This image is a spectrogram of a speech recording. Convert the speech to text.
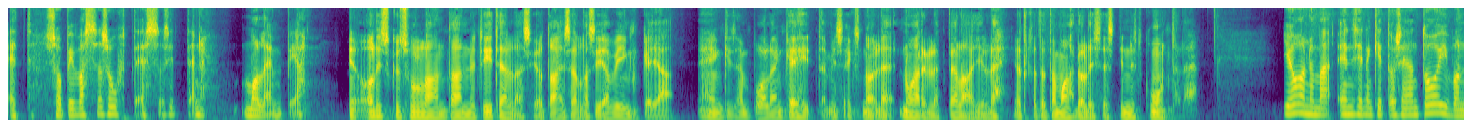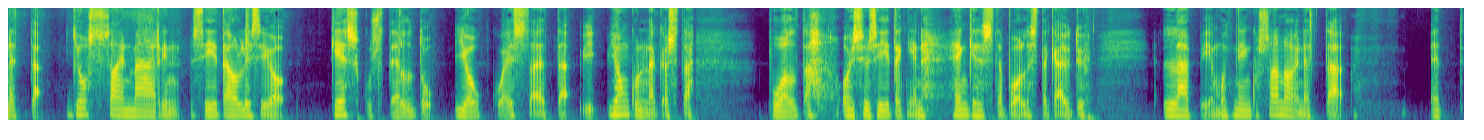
että sopivassa suhteessa sitten molempia. Olisiko sulla antaa nyt itselläsi jotain sellaisia vinkkejä henkisen puolen kehittämiseksi noille nuorille pelaajille, jotka tätä mahdollisesti nyt kuuntelee? Joo, no mä ensinnäkin tosiaan toivon, että jossain määrin siitä olisi jo keskusteltu joukkueissa, että jonkunnäköistä puolta olisi jo siitäkin henkisestä puolesta käyty läpi. Mutta niin kuin sanoin, että, että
